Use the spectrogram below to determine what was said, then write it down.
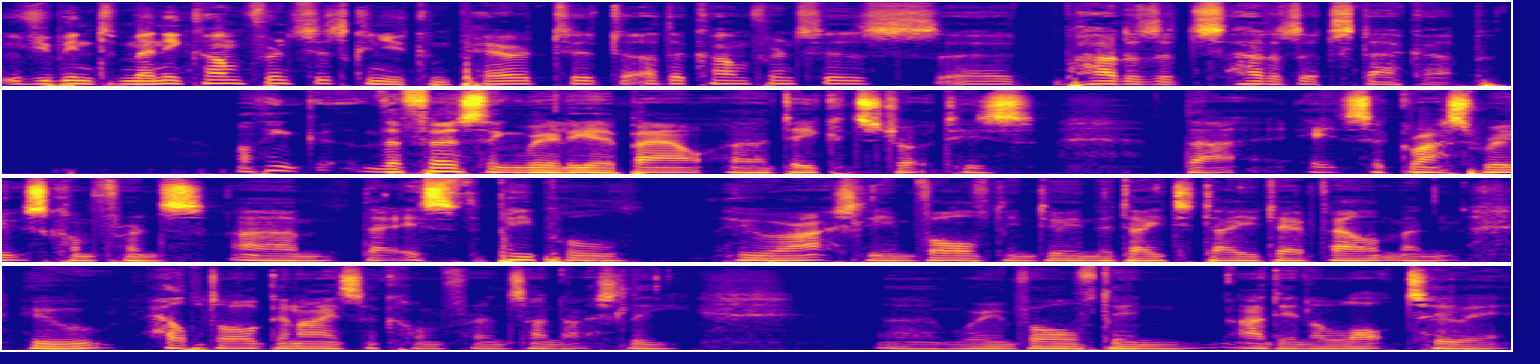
Have you been to many conferences? Can you compare it to, to other conferences? Uh, how does it how does it stack up? I think the first thing really about uh, d.Construct is that it's a grassroots conference. Um, that it's the people who are actually involved in doing the day-to-day development who helped organise the conference and actually uh, were involved in adding a lot to it.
